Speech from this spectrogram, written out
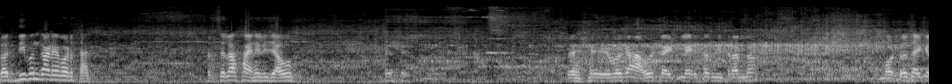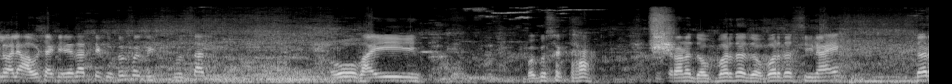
कधी पण गाड्या पडतात. तर चला फायनली जाऊ. हे बघा आऊट टाईटला येतात मित्रांनो. मोटरसायकलवाले आऊट येतात ते कुठून पण घुसतात ओ हो भाई बघू शकता. मित्रांनो जबरदस्त जबरदस्त सीन आहे. तर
